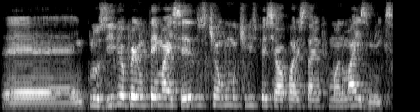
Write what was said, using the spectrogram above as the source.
É, inclusive, eu perguntei mais cedo se tinha algum motivo especial para estarem fumando mais mix.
